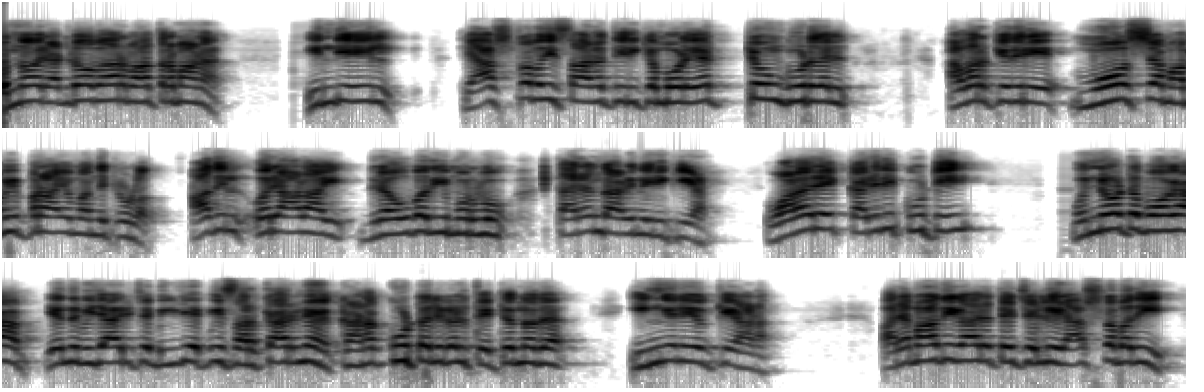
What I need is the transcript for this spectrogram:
ഒന്നോ രണ്ടോ പേർ മാത്രമാണ് ഇന്ത്യയിൽ രാഷ്ട്രപതി സ്ഥാനത്തിരിക്കുമ്പോൾ ഏറ്റവും കൂടുതൽ അവർക്കെതിരെ മോശം അഭിപ്രായം വന്നിട്ടുള്ളത്. അതിൽ ഒരാളായി ദ്രൗപതി മുർമു തരം താഴ്ന്നിരിക്കുകയാണ്. വളരെ കരുതിക്കൂട്ടി മുന്നോട്ട് പോകാം എന്ന് വിചാരിച്ച ബി ജെ പി സർക്കാരിന് കണക്കൂട്ടലുകൾ തെറ്റുന്നത് ഇങ്ങനെയൊക്കെയാണ്. പരമാധികാരത്തെ ചൊല്ലി രാഷ്ട്രപതി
